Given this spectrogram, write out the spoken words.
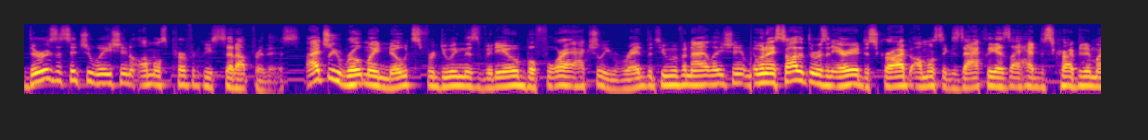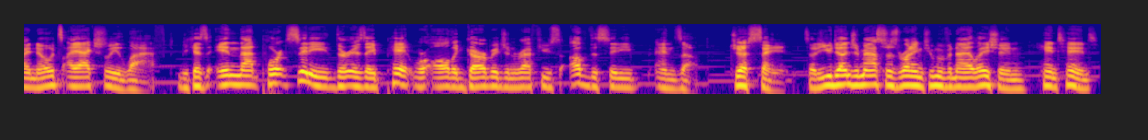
there is a situation almost perfectly set up for this. I actually wrote my notes for doing this video before I actually read the Tomb of Annihilation. And when I saw that there was an area described almost exactly as I had described it in my notes, I actually laughed. Because in that port city, there is a pit where all the garbage and refuse of the city ends up. Just saying. So to you Dungeon Masters running Tomb of Annihilation, hint hint,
